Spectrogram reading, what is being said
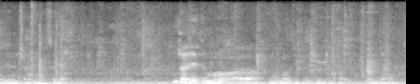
Jadi cari saya. Jadi tu mau mana thì sudah. Dah. Ok.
